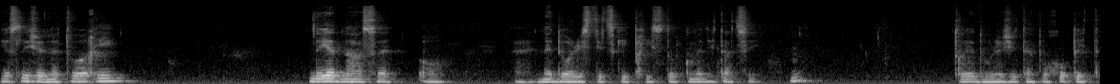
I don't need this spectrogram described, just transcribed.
Jestliže netvoří, nejedná se o eh, nedualistický přístup k meditaci. Hm? To je důležité pochopit.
